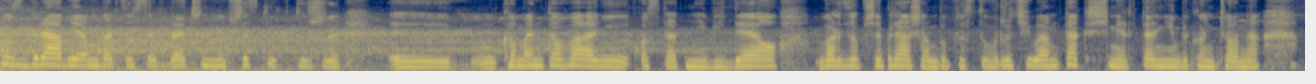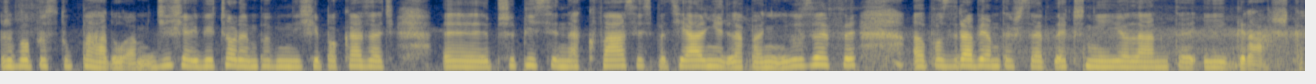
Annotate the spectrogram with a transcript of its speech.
pozdrawiam bardzo serdecznie wszystkich, którzy e, komentowali ostatnie wideo. Bardzo przepraszam, po prostu wróciłam tak śmiertelnie wykończona, że po prostu padłam. Dzisiaj wieczorem powinny się pokazać e, przepisy na kwasy specjalnie dla Pani Józefy. E, Pozdrawiam też serdecznie Jolantę i Graszkę.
